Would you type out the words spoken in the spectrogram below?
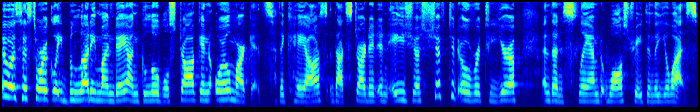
It was historically bloody Monday on global stock and oil markets. The chaos that started in Asia shifted over to Europe and then slammed Wall Street in the U.S.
